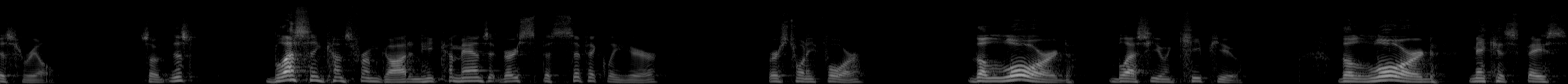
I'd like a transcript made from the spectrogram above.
Israel. So this blessing comes from God, and he commands it very specifically here. Verse 24 The Lord bless you and keep you. The Lord make his face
